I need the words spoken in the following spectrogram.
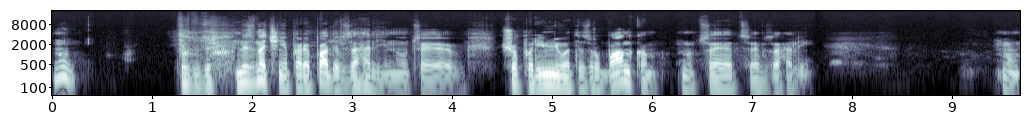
Ну, тут незначні перепади взагалі. Ну, це Що порівнювати з рубанком, ну це, це взагалі. Ну,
